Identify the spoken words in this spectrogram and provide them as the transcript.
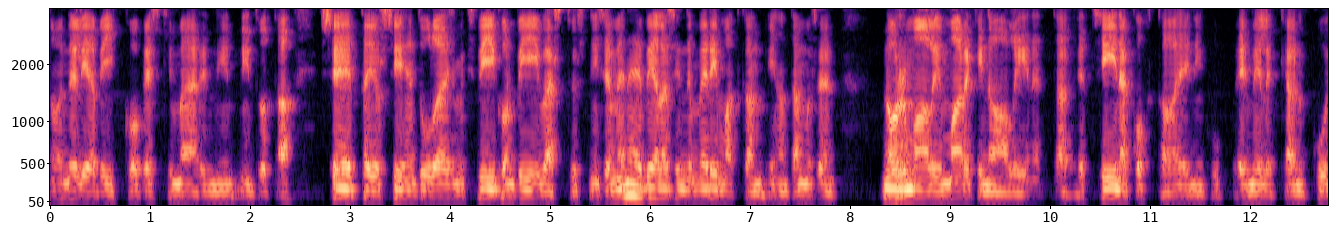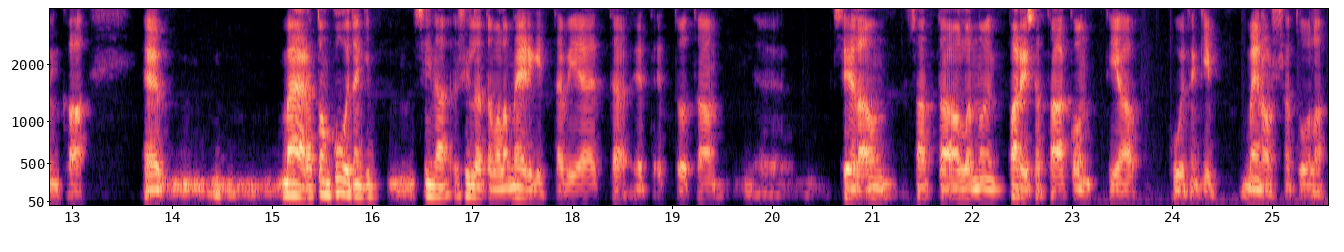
noin neljä viikkoa keskimäärin, niin, niin tota, se, että jos siihen tulee esimerkiksi viikon viivästys, niin se menee vielä sinne merimatkan ihan tämmöiseen normaaliin marginaaliin, että, että siinä kohtaa ei, niin kuin, ei meille käynyt kuinkaan. Määrät on kuitenkin siinä, sillä tavalla merkittäviä, että et, et, tota, siellä on, saattaa olla noin parisataa konttia kuitenkin menossa tuolla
